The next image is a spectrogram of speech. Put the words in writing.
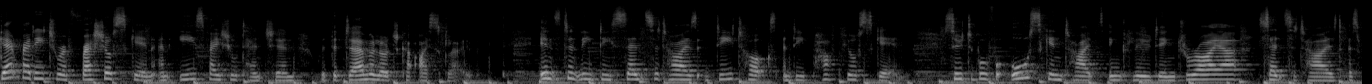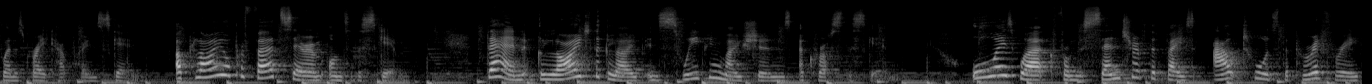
Get ready to refresh your skin and ease facial tension with the Dermalogica Ice Globe. Instantly desensitize, detox, and depuff your skin. Suitable for all skin types, including drier, sensitized, as well as breakout prone skin. Apply your preferred serum onto the skin. Then glide the globe in sweeping motions across the skin. Always work from the centre of the face out towards the periphery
